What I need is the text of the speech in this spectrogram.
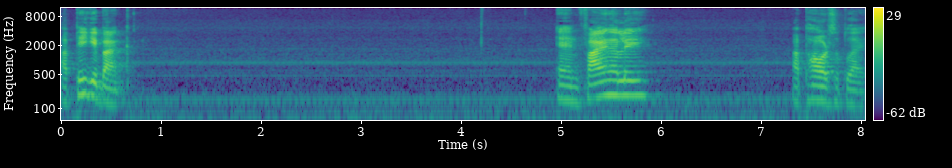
A piggy bank. And finally, a power supply.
